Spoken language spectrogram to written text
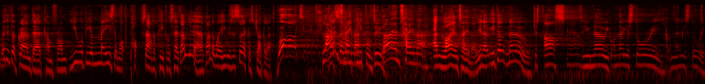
where did the granddad come from? You will be amazed at what pops out of people's heads. Oh, yeah, by the way, he was a circus juggler. What? Lion so tamer. many people do that. Lion tamer. And lion tamer. You know, you don't know. Just ask so you know. You've got to know your story. You've got to know your story.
